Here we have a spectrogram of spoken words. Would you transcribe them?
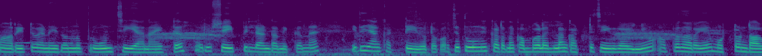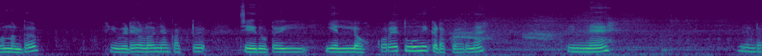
മാറിയിട്ട് വേണം ഇതൊന്ന് പ്രൂൺ ചെയ്യാനായിട്ട്. ഒരു ഷേപ്പില്ലാണ്ടാണ് നിൽക്കുന്നത് ഇത് ഞാൻ കട്ട് ചെയ്തു കേട്ടോ കുറച്ച് തൂങ്ങിക്കിടന്ന കമ്പുകളെല്ലാം കട്ട് ചെയ്ത് കഴിഞ്ഞു. അപ്പോൾ നിറയെ മുട്ടുണ്ടാവുന്നുണ്ട്. ഇവിടെയുള്ളത് ഞാൻ കട്ട് ചെയ്തു കേട്ടോ ഈ യെല്ലോ കുറേ തൂങ്ങിക്കിടക്കുമായിരുന്നേ പിന്നെ ഇതുണ്ടോ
